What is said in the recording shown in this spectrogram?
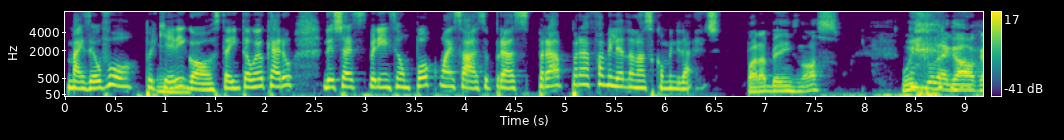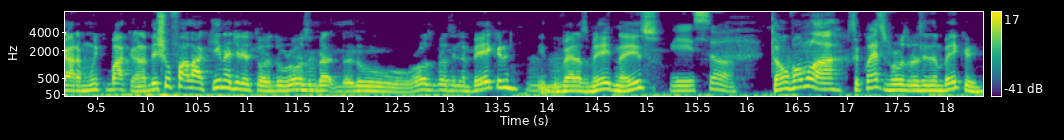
Mas eu vou, porque Uhum. ele gosta. Então eu quero deixar essa experiência um pouco mais fácil para a família da nossa comunidade. Parabéns, nossa. Muito legal, cara, muito bacana. Deixa eu falar aqui, né, diretora, do Rose, Bra- do Rose Brazilian Bakery e do Uhum. Veras Made, não é isso? Isso. Então vamos lá. Você conhece o Rose Brazilian Bakery?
